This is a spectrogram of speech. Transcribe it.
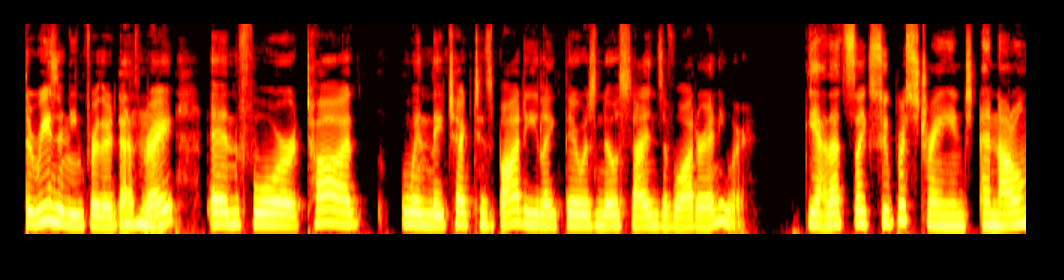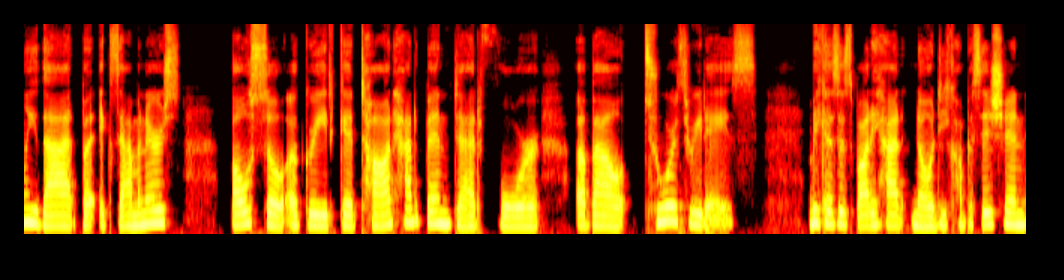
the reasoning for their death, Mhm. right? And for Todd, when they checked his body, like there was no signs of water anywhere. Yeah, that's like super strange. And not only that, but examiners also agreed that Todd had been dead for about two or three days because his body had no decomposition.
